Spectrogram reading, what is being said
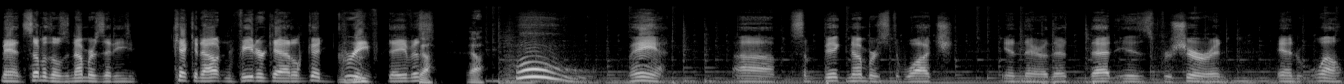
Man, some of those numbers that he kicking out in feeder cattle. Good grief, Davis. Yeah. Yeah. Woo, man. Um, some big numbers to watch in there. That that is for sure. And and well,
